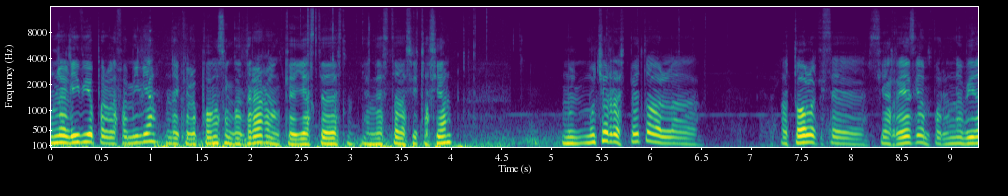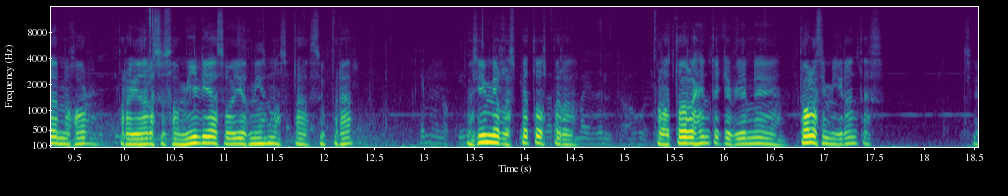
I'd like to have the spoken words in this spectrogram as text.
un alivio para la familia de que lo podemos encontrar, aunque ya esté en esta situación. Mu- Mucho respeto a, la, a todo lo que se, se arriesgan por una vida mejor, para ayudar a sus familias o ellos mismos para superar. Así mis respetos para, para toda la gente que viene, todos los inmigrantes. Sí.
